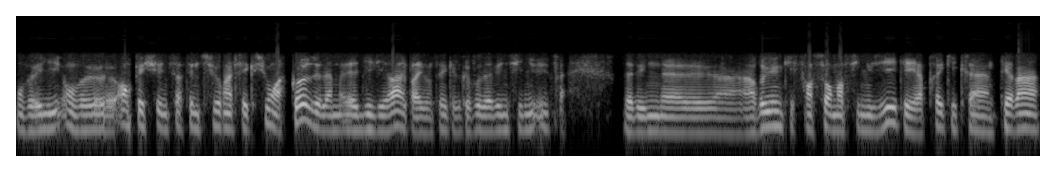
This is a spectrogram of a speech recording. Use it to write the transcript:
on veut, on veut empêcher une certaine surinfection à cause de la maladie virale. Par exemple, quelquefois vous avez une sinus, enfin, vous avez une, euh, un rhume qui se transforme en sinusite et après qui crée un terrain,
